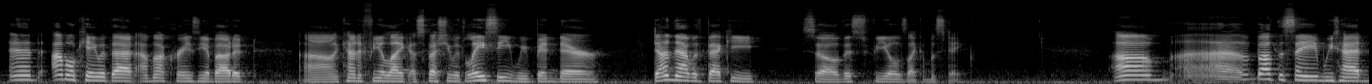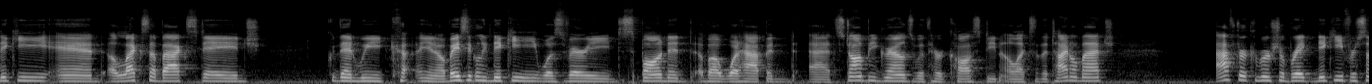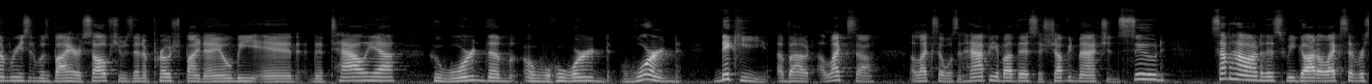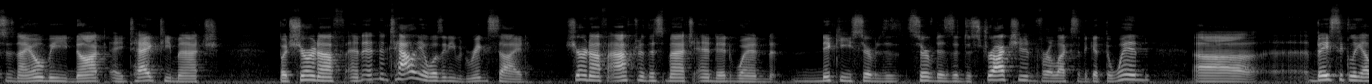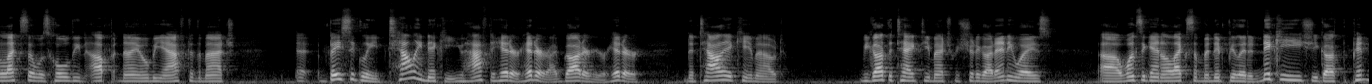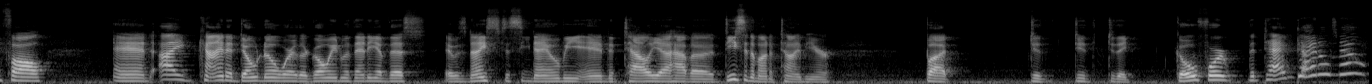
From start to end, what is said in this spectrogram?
and I'm okay with that. I'm not crazy about it. Uh, I kind of feel like, especially with Lacey, we've been there, done that with Becky, so this feels like a mistake. Um, uh, about the same. We've had Nikki and Alexa backstage. Then we, you know, basically Nikki was very despondent about what happened at Stomping Grounds with her costing Alexa the title match. After a commercial break, Nikki, for some reason, was by herself. She was then approached by Naomi and Natalya, who warned them, who warned warned Nikki about Alexa. Alexa wasn't happy about this. A shoving match ensued. Somehow, out of this, we got Alexa versus Naomi, not a tag team match. But sure enough, and, and Natalya wasn't even ringside. Sure enough, after this match ended, when Nikki served as, served as a distraction for Alexa to get the win, uh, basically Alexa was holding up Naomi after the match, uh, basically telling Nikki, "You have to hit her, hit her. I've got her here, hit her." Natalya came out. We got the tag team match we should have got anyways. Uh, once again, Alexa manipulated Nikki. She got the pinfall, and I kind of don't know where they're going with any of this. It was nice to see Naomi and Natalya have a decent amount of time here, but do do do they go for the tag titles now?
